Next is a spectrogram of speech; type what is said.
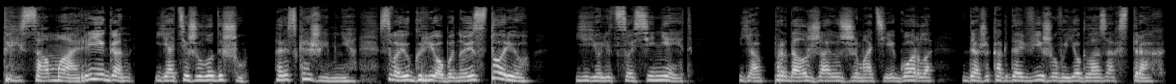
ты сама, Риган! Я тяжело дышу. Расскажи мне свою грёбаную историю. Ее лицо синеет. Я продолжаю сжимать ей горло, даже когда вижу в ее глазах страх.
